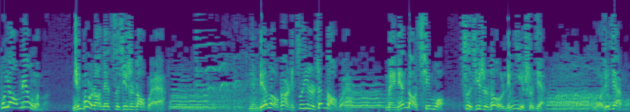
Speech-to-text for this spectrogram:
不要命了吗？你们不知道那自习室闹鬼？你们别乐，我告诉你，自习室真闹鬼。每年到期末，自习室都有灵异事件，我就见过，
